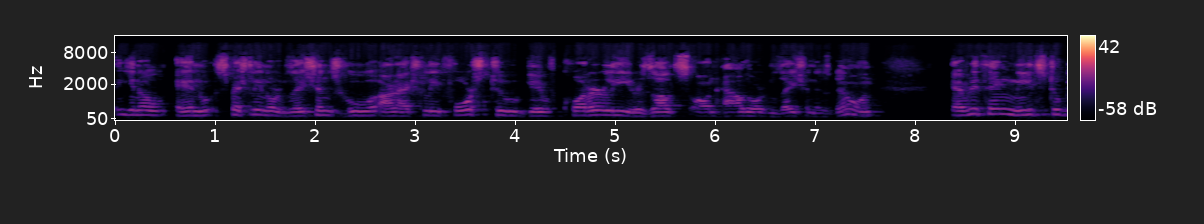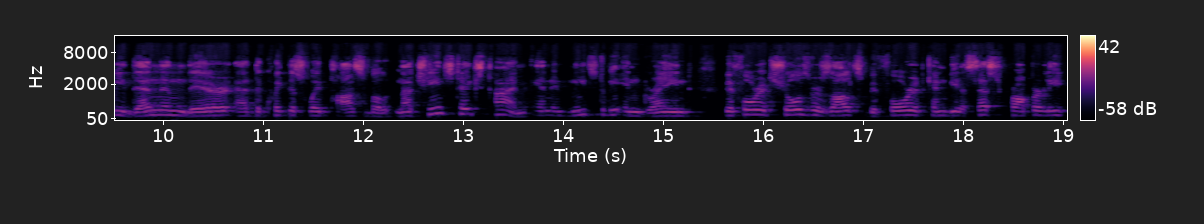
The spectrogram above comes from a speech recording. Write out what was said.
you know, and especially in organizations who are actually forced to give quarterly results on how the organization is doing, everything needs to be then and there at the quickest way possible. Now, change takes time and it needs to be ingrained before it shows results, before it can be assessed properly,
